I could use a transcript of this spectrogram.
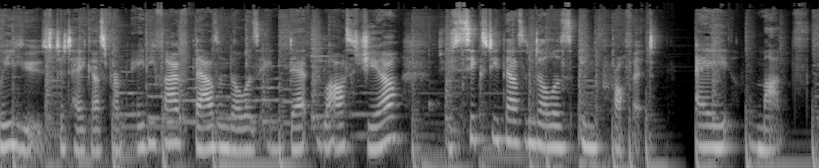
we used to take us from $85,000 in debt last year to $60,000 in profit a month.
